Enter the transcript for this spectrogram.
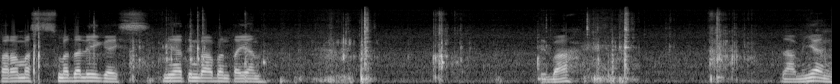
Para mas madali guys, hindi natin babantayan. Diba? Dami yan.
